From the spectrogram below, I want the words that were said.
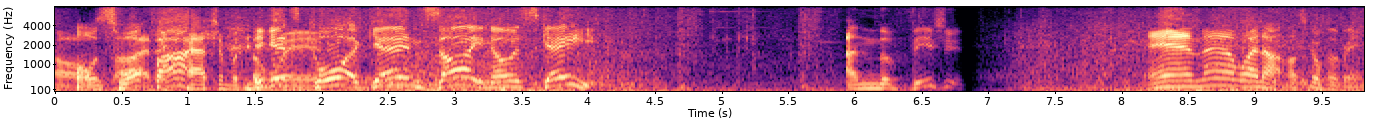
Oh, Oh, and swap back. catch him with the he gets wave. caught again. Zai, no escape. And the vision. And uh, why not? Let's go for the range.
